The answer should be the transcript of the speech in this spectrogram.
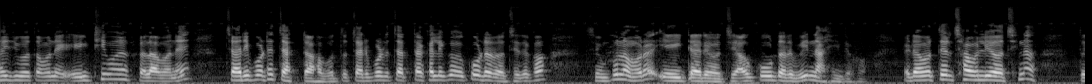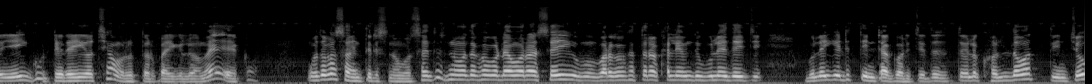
ହେଇଯିବ ତାମାନେ ଏଇଠି ହେଲା ମାନେ ଚାରିପଟେ ଚାରିଟା ହେବ ତ ଚାରିପଟେ ଚାରିଟା ଖାଲି କେଉଁଟାରେ ଅଛି ଦେଖ ସିମ୍ପଲ୍ ଆମର ଏଇଟାରେ ଅଛି ଆଉ କେଉଁଟାରେ ବି ନାହିଁ ଦେଖ ଏଇଟା ଆମର ତେରଛା ବୋଲି ଅଛି ନା ତ ଏଇ ଗୋଟେରେ ହିଁ ଅଛି ଆମର ଉତ୍ତର ପାଇଗଲୁ ଆମେ ଏକ ମୁଁ ଦେଖ ସଇଁତିରିଶ ନମ୍ବର ସଇଁତିରିଶ ନମ୍ବର ଦେଖ ଗୋଟେ ଆମର ସେଇ ବର୍ଗକ୍ଷେତ୍ର ଖାଲି ଏମିତି ବୁଲେଇ ଦେଇଛି ବୁଲେଇକି ଏଠି ତିନିଟା କରିଛି ତ ଯେତେବେଳେ ଖୋଲିଦେବ ତିନି ଚଉ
